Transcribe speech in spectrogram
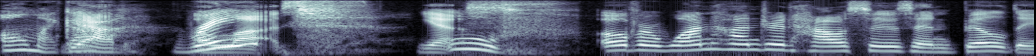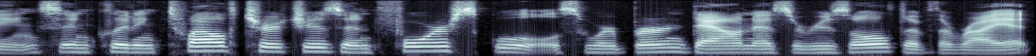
Oh my Yeah, god. A Rapes? lot. Yes. Oof. Over 100 houses and buildings, including 12 churches and four schools, were burned down as a result of the riot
